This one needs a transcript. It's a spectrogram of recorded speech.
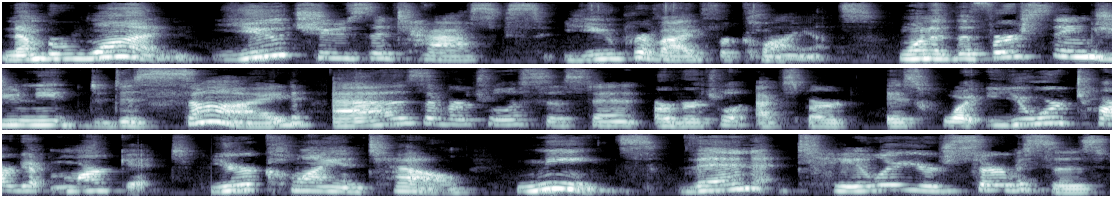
Number one, you choose the tasks you provide for clients. One of the first things you need to decide as a virtual assistant or virtual expert is what your target market, your clientele needs. Then tailor your services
